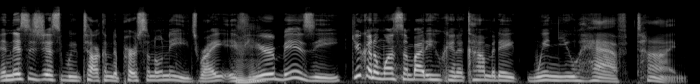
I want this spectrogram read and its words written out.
and this is just we talking to personal needs, right? If Mm-hmm. you're busy, you're going to want somebody who can accommodate when you have time.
